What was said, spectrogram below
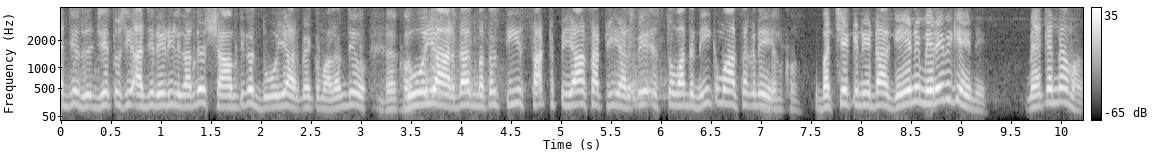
ਅੱਜ ਜੇ ਤੁਸੀਂ ਅੱਜ ਰੇੜੀ ਲਗਾਉਂਦੇ ਹੋ ਸ਼ਾਮ ਤੱਕ 2000 ਰੁਪਏ ਕਮਾ ਲੈਂਦੇ ਹੋ। ਬਿਲਕੁਲ। 2000 ਦਾ ਮਤਲਬ 30 60 50 60000 ਰੁਪਏ ਇਸ ਤੋਂ ਵੱਧ ਨਹੀਂ ਕਮਾ ਸਕਦੇ। ਬੱਚੇ ਕੈਨੇਡਾ ਗਏ ਨੇ ਮੇਰੇ ਵੀ ਗਏ ਨੇ। ਮੈਂ ਕਹਿੰਦਾ ਵਾਂ।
